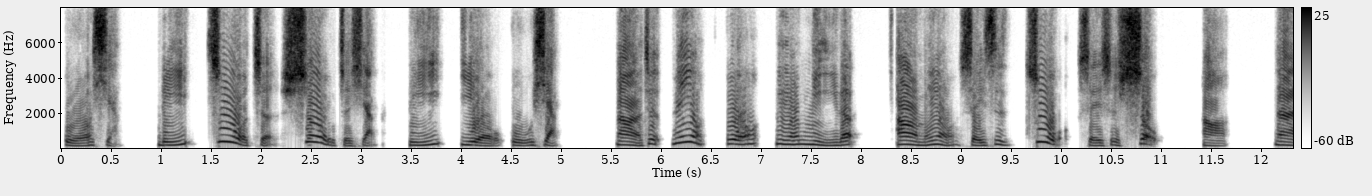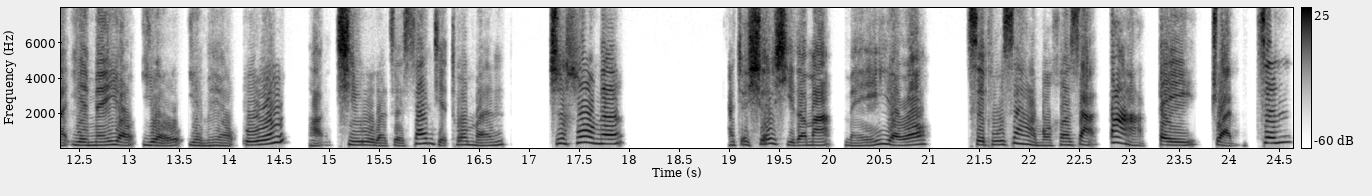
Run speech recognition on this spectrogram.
我想，离作者受者想，离有无想，啊，就没有我，没有你了啊，没有谁是做，谁是受啊，那也没有有，也没有无啊。弃悟了这三解脱门之后呢，他就休息了吗？没有哦。此菩萨摩诃萨大悲转增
